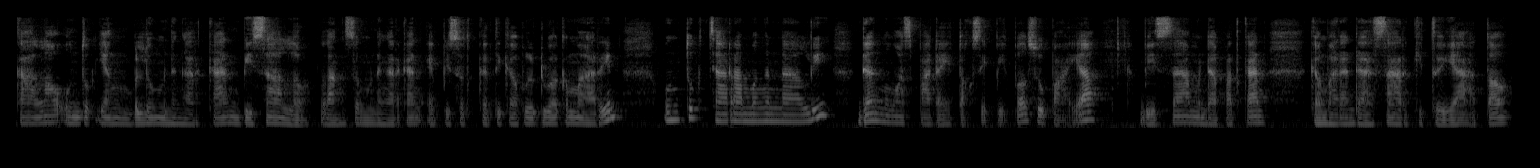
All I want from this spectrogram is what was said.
Kalau untuk yang belum mendengarkan bisa loh langsung mendengarkan episode ke-32 kemarin untuk cara mengenali dan mewaspadai toxic people supaya bisa mendapatkan gambaran dasar gitu ya atau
